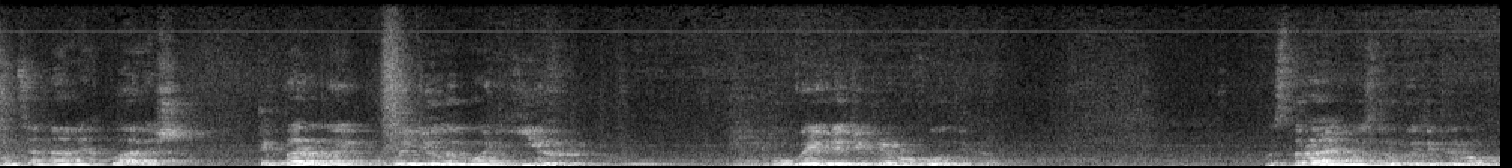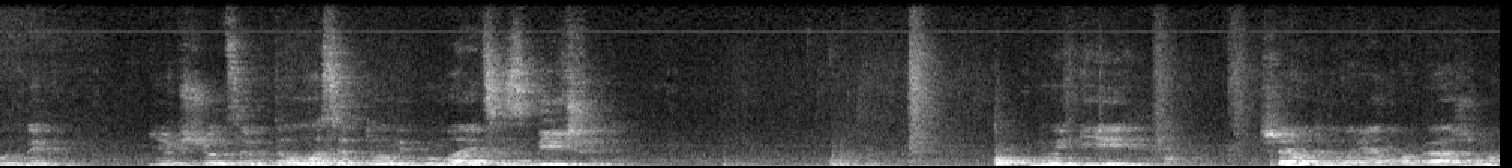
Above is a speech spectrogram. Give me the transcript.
функціональних клавіш. Тепер ми виділимо їх у вигляді прямокутника. Постараємось зробити прямокутник. Якщо це вдалося, то відбувається збільшення. Ну і ще один варіант покажемо.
